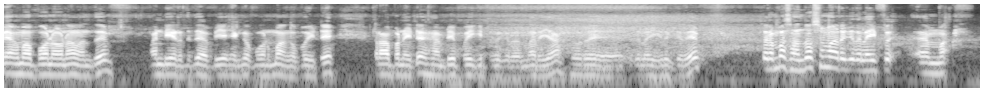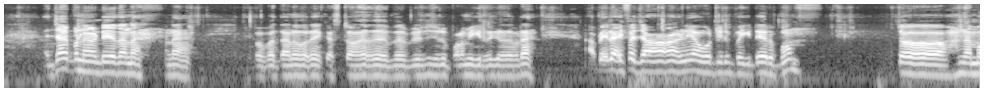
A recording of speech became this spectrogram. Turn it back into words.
வேகமாக போனோன்னா வந்து வண்டி எடுத்துகிட்டு அப்படியே எங்கே போகணுமோ அங்கே போயிட்டு ட்ராப் பண்ணிவிட்டு அப்படியே போய்கிட்டு இருக்கிற மாதிரியா ஒரு இதில் இருக்குது. ஸோ ரொம்ப சந்தோஷமாக இருக்குது லைஃப்பு ஆமாம் என்ஜாய் பண்ண வேண்டியது தானே என்ன? இப்போ பார்த்தாலும் ஒரே கஷ்டம். அது அப்படின்னு சொல்லி புலம்பிக்கிட்டு இருக்கிறத விட அப்படியே லைஃப்பை ஜாலியாக ஓட்டிகிட்டு போய்கிட்டே இருப்போம். ஸோ நம்ம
